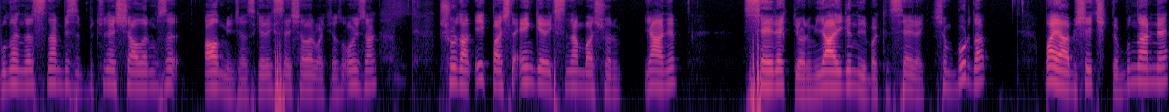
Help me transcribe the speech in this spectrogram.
Bunların arasından biz bütün eşyalarımızı almayacağız. Gereksiz eşyalar bakacağız. O yüzden şuradan ilk başta en gereksizinden başlıyorum. Yani seyrek diyorum. Yaygın değil bakın seyrek. Şimdi burada bayağı bir şey çıktı. Bunlar ne?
